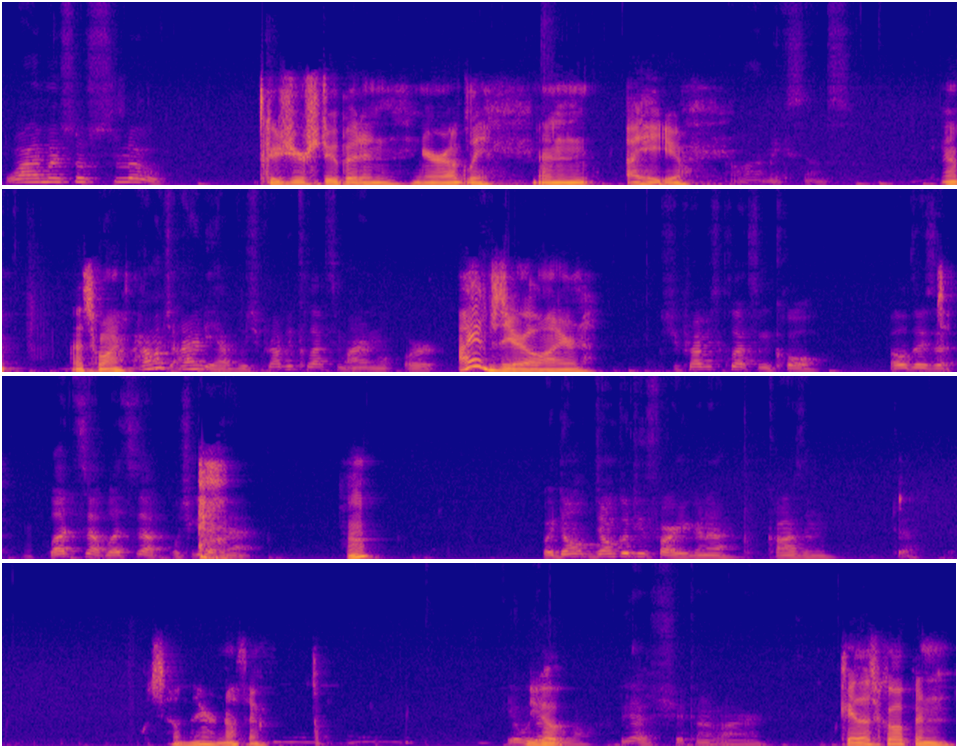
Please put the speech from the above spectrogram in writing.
Why am I so slow? Because you're stupid and you're ugly, and I hate you. Oh, that makes sense. Yep, that's why. How much iron do you have? We should probably collect some iron, or I have zero iron. we should probably collect some coal. Oh, there's a. Lights up. Lights up. What you looking at? Wait, don't don't go too far. You're gonna cause them. to. What's down there? Nothing. Yeah, we You got, go- a lot- we got a shit ton of iron. Okay, let's go up and.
